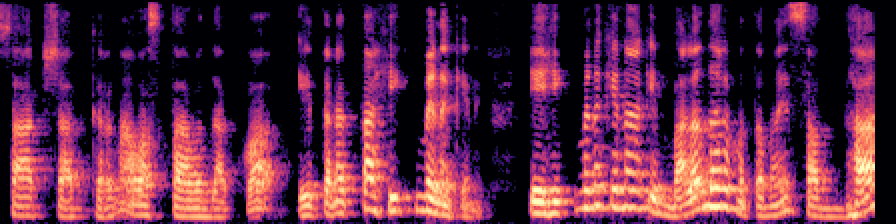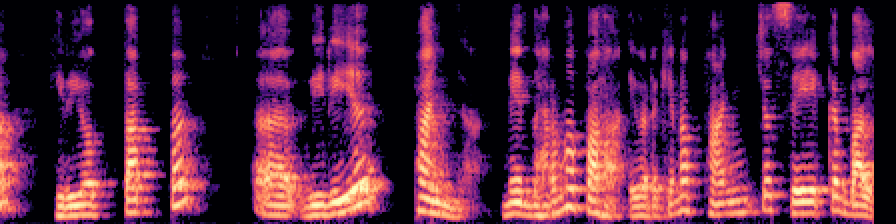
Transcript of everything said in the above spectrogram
සාක්ෂාත් කරන අවස්ථාව දක්වා ඒ තනත්තා හික්මෙන කෙනෙක්. ඒ හික්මෙන කෙනාගේ බල ධර්ම තමයි සද්ධා, හිරියොත්ප්ප, විරිය පඤ්ඤා. මේ ධර්ම පහ. ඒවට කියනවා පංචසේක බල.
